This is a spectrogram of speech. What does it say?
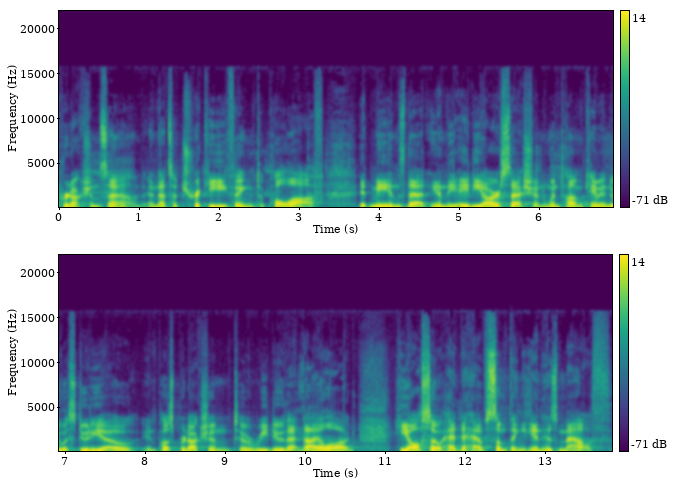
production sound. And that's a tricky thing to pull off. It means that in the ADR session, when Tom came into a studio in post production to redo that dialogue, he also had to have something in his mouth.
